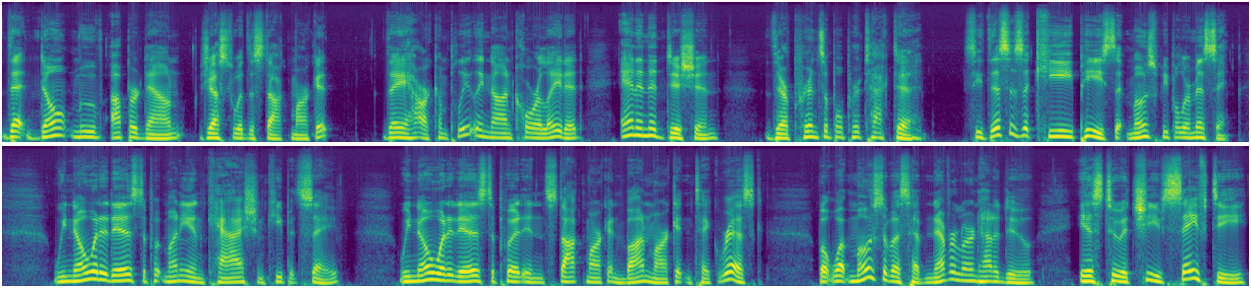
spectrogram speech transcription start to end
that don't move up or down just with the stock market? They are completely non correlated, and in addition, they're principal protected. See, this is a key piece that most people are missing. We know what it is to put money in cash and keep it safe. We know what it is to put in stock market and bond market and take risk. But what most of us have never learned how to do is to achieve safety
